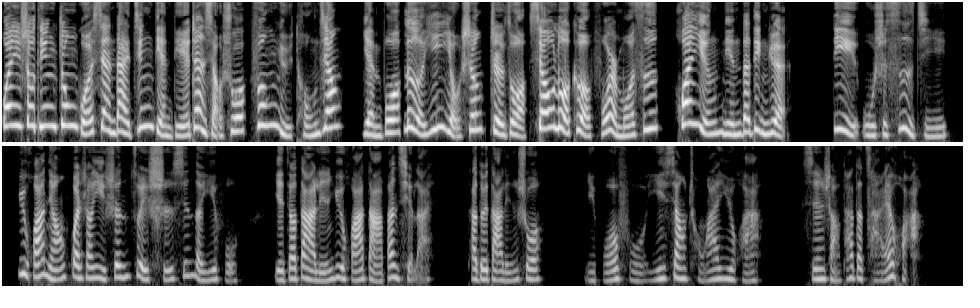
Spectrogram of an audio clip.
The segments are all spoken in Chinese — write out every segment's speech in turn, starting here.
欢迎收听中国现代经典谍战小说《风雨同江》，演播乐一有声，制作肖洛克福尔摩斯。欢迎您的订阅。第五十四集，玉华娘换上一身最实心的衣服，也叫大林玉华打扮起来。她对大林说：“你伯父一向宠爱玉华，欣赏她的才华，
